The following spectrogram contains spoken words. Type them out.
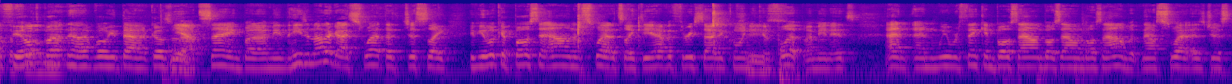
off the field, field, but uh, well, that goes without Yeah. saying. But I mean, he's another guy, Sweat. That's just like if you look at Bosa, Allen, and Sweat, it's like, do you have a three-sided coin you can flip? I mean, it's and and we were thinking Bosa, Allen, Bosa, Allen, Bosa, Allen, but now Sweat is just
